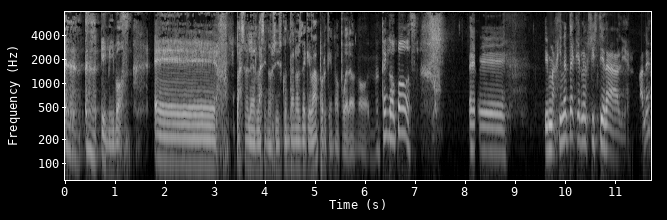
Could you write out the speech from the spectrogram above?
y mi voz. Eh, paso a leer la sinopsis, cuéntanos de qué va, porque no puedo, no, no tengo voz. Eh, imagínate que no existiera Alien, ¿vale?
